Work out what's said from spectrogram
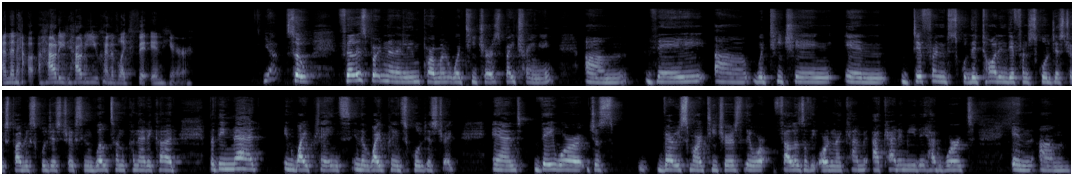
and then how, how do you, how do you kind of like fit in here? Yeah. So Phyllis Bertin and Eileen Perlman were teachers by training. Um, they uh, were teaching in different school. They taught in different school districts, public school districts in Wilton, Connecticut, but they met in White Plains, in the White Plains School District. And they were just very smart teachers. They were fellows of the Orton Academy. They had worked in um,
